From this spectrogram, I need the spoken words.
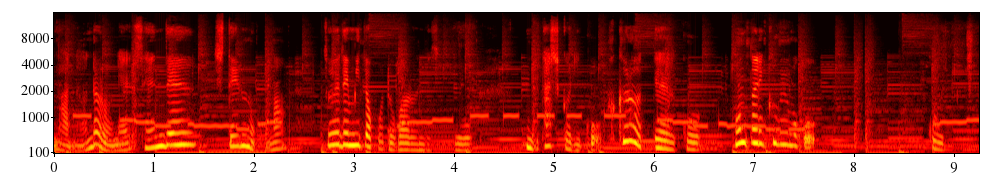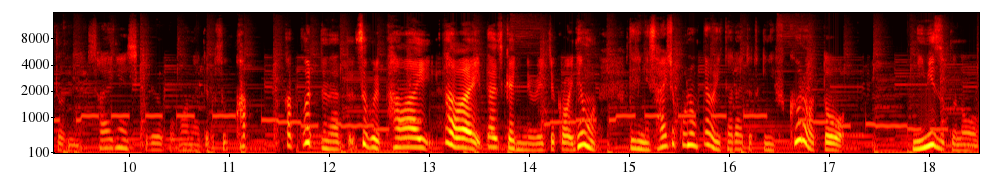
うまあなんだろうね宣伝しているのかな？それで見たことがあるんですけど確かにこう袋ってこう本当に首もこうこうちょっとね再現しきれるかわかんないけどすごいかっこってなってすごい可愛い可愛い確かにねめっちゃ可愛い。でも私ね最初このお便りいただいた時にフクロウとミミズクの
